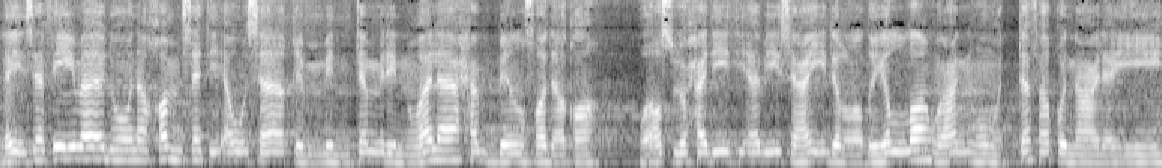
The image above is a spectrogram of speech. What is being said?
ليس فيما دون خمسة أوساق من تمر ولا حب صدقة. وأصل حديث أبي سعيد رضي الله عنه متفق عليه.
